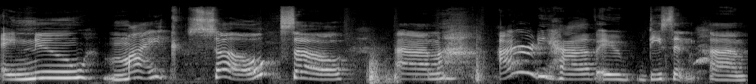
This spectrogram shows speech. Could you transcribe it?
a new mic. So, so, um, I already have a decent, um,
